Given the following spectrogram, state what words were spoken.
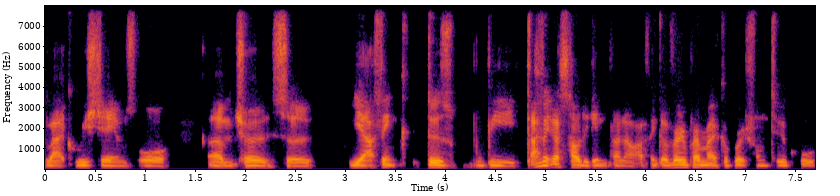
like Reece James or um, Cho. So yeah, I think those will be. I think that's how the game plan out. I think a very pragmatic approach from Tuchel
